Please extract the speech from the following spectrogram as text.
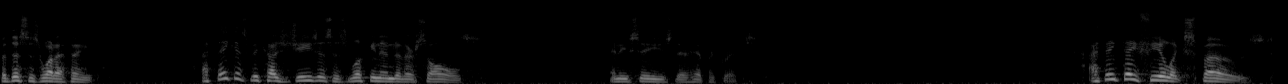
but this is what I think. I think it's because Jesus is looking into their souls and he sees they're hypocrites. I think they feel exposed.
